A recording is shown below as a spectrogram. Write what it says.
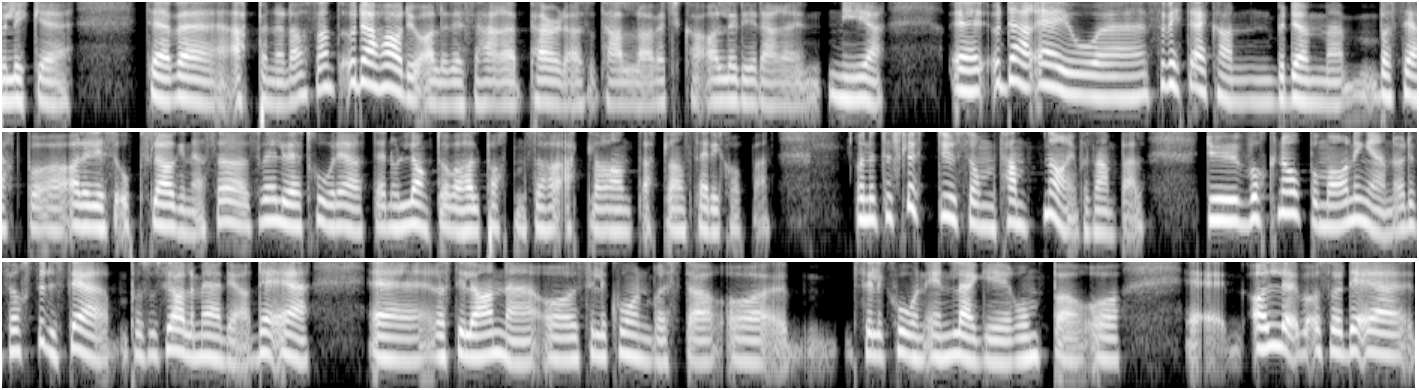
ulike TV-appene, da. sant? Og der har du jo alle disse her Paradise Hotel og vet ikke hva, alle de der nye Eh, og der er jo, eh, så vidt jeg kan bedømme, basert på alle disse oppslagene, så, så vil jo jeg tro det at det er noe langt over halvparten som har et eller annet et eller annet sted i kroppen. Og når til slutt du som 15-åring, for eksempel, du våkner opp om morgenen, og det første du ser på sosiale medier, det er eh, Restylane og silikonbryster og silikoninnlegg i rumper og eh, alle Altså, det er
